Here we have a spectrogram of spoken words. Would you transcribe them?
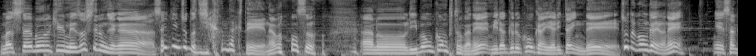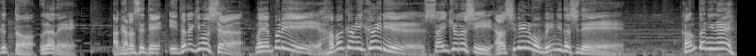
マスターボール級目指してるんじゃが最近ちょっと時間なくて生放送あのリボンコンプとかねミラクル交換やりたいんでちょっと今回はねえサクッと裏で上がらせていただきました、まあ、やっぱり幅上海流最強だし足レールも便利だしで簡単にね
